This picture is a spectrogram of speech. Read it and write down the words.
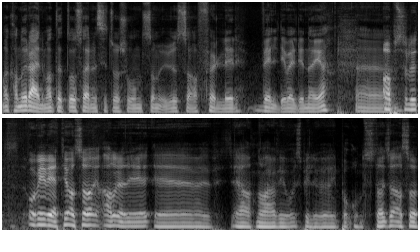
man kan jo regne med at dette også er en situasjon som USA følger veldig, veldig nøye. Uh, Absolutt. Og vi vet jo altså allerede uh, Ja, nå vi jo, spiller vi inn på onsdag. Så altså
